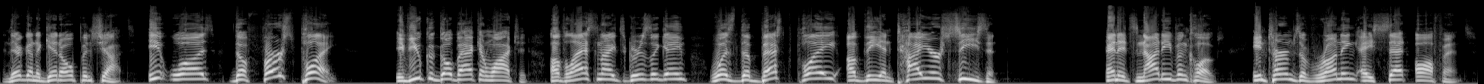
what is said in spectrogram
and they're going to get open shots. It was the first play, if you could go back and watch it, of last night's Grizzly game was the best play of the entire season. And it's not even close in terms of running a set offense.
